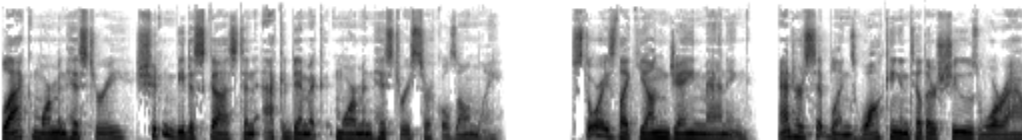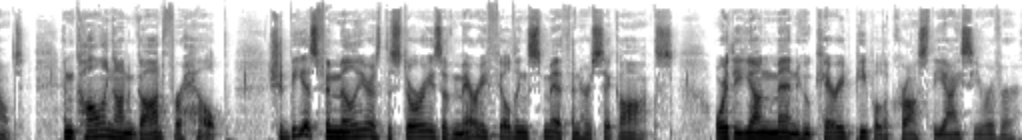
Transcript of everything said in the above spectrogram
Black Mormon history shouldn't be discussed in academic Mormon history circles only. Stories like young Jane Manning and her siblings walking until their shoes wore out and calling on God for help should be as familiar as the stories of Mary Fielding Smith and her sick ox, or the young men who carried people across the icy river.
